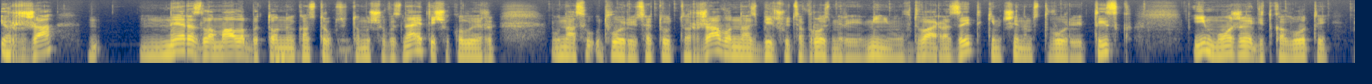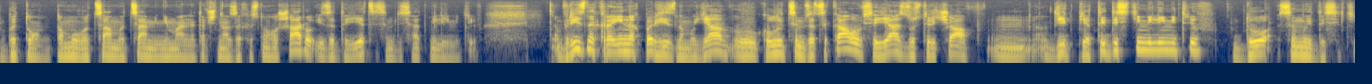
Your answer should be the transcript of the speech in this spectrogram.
іржа не розламала бетонну конструкцію. Тому що ви знаєте, що коли у нас утворюється тут ржа, вона збільшується в розмірі мінімум в два рази, таким чином створює тиск і може відколоти бетон. Тому от саме ця мінімальна товщина захисного шару і задається 70 мм. В різних країнах по-різному. Я коли цим зацікавився, я зустрічав від 50 мм до 70.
